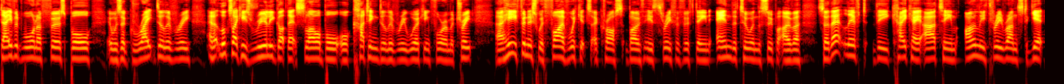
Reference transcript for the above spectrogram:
David Warner first ball. It was a great delivery, and it looks like he's really got that slower ball or cutting delivery working for him a treat. Uh, he finished with five wickets across both his three for 15 and the two in the super over. So that left the KKR team only three runs to get.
